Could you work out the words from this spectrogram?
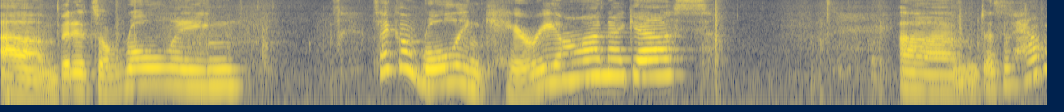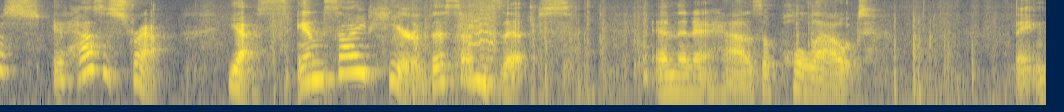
um, but it's a rolling, it's like a rolling carry-on, I guess. Um, does it have a, it has a strap. Yes, inside here, this unzips, and then it has a pull-out thing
